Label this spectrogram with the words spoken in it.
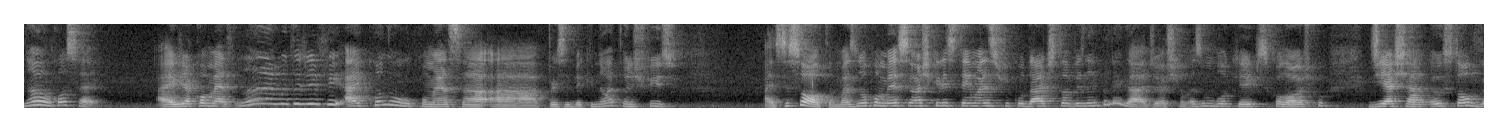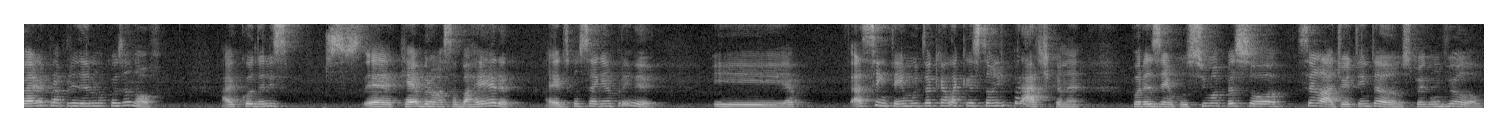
Não, não consegue. Aí já começa, não, é muito difícil. Aí quando começa a perceber que não é tão difícil, aí se solta. Mas no começo eu acho que eles têm mais dificuldade, talvez nem pela idade. Eu acho que é mais um bloqueio psicológico de achar, eu estou velho para aprender uma coisa nova. Aí quando eles é, quebram essa barreira, aí eles conseguem aprender. E é, assim, tem muito aquela questão de prática, né? Por exemplo, se uma pessoa, sei lá, de 80 anos, pegou um violão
